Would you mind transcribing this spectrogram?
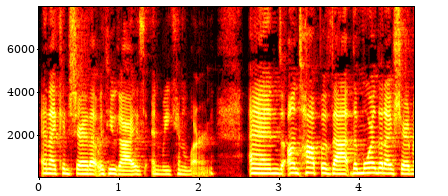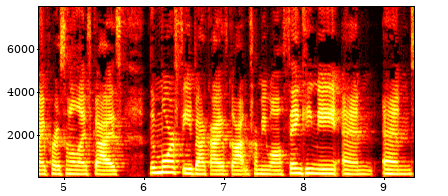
and I can share that with you guys and we can learn. And on top of that, the more that I've shared my personal life, guys, the more feedback I've gotten from you all thanking me and and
